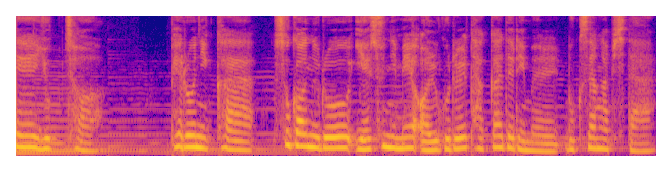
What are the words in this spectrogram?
제6처 베로니카 수건으로 예수님의 얼굴을 닦아드림을 묵상합시다.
